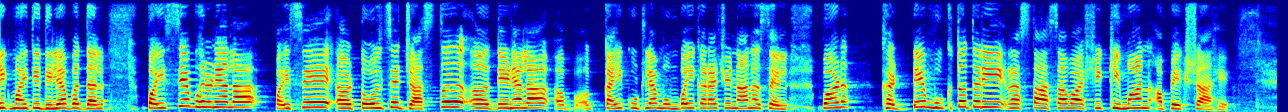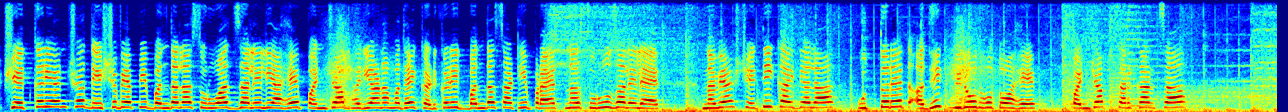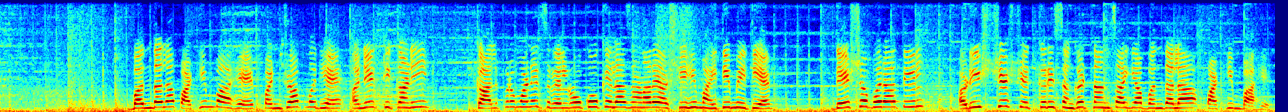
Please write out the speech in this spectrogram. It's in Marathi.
अधिक माहिती दिल्याबद्दल पैसे भरण्याला पैसे टोलचे जास्त देण्याला काही कुठल्या मुंबईकराची ना नसेल पण खड्डे मुक्त तरी रस्ता असावा अशी किमान अपेक्षा आहे. शेतकऱ्यांच्या देशव्यापी बंदला सुरुवात झालेली आहे. पंजाब हरियाणामध्ये कडकडीत बंदसाठी प्रयत्न सुरू झालेले आहेत. नव्या शेती कायद्याला उत्तरेत अधिक विरोध होतो आहे. पंजाब सरकारचा बंदला पाठिंबा आहे. पंजाबमध्ये अनेक ठिकाणी कालप्रमाणेच रेलरोको केला जाणार आहे अशी ही माहिती मिळते देशभरातील अडीचशे शेतकरी संघटनांचा या बंदला पाठिंबा आहे.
